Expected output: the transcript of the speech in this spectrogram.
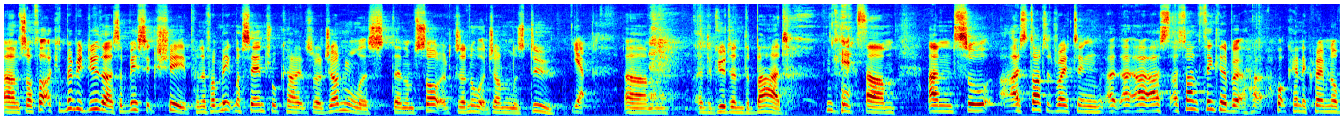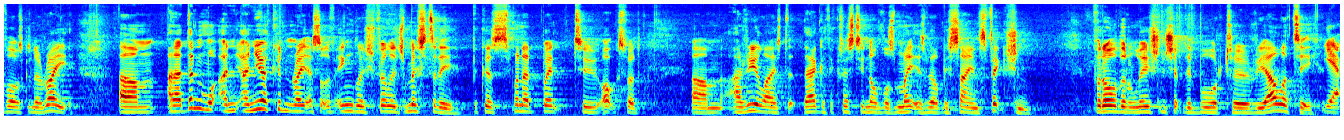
Um, so I thought I could maybe do that as a basic shape. And if I make my central character a journalist, then I'm sorted because I know what journalists do, Yep. um, and the good and the bad. Yes. Um, and so I started writing, I, I, I started thinking about how, what kind of crime novel I was going to write. Um, and I, didn't, I, I knew I couldn't write a sort of English village mystery because when I went to Oxford, um, I realised that the Agatha Christie novels might as well be science fiction for all the relationship they bore to reality Yeah.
